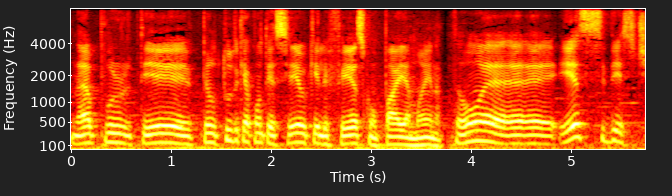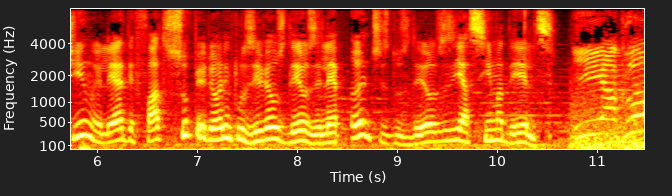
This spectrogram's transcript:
né, por ter pelo tudo que aconteceu, que ele fez com o pai e a mãe. Né? Então é, é, é esse destino ele é de fato superior inclusive aos deuses, ele é antes dos deuses e acima deles. E a glória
